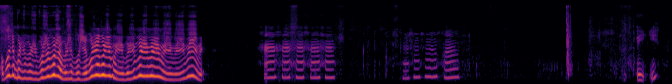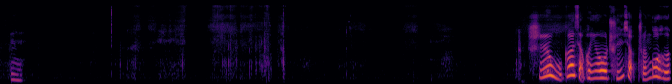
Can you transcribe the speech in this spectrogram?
哦，不是，不是，不是，不是，不是，不是，不是，不是，不是，不是，不是，不是，不是，不是，不是，不是，不是，哈哈哈哈哈，哈哈哈哈，哎，嗯。十五个小朋友乘小船过河，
